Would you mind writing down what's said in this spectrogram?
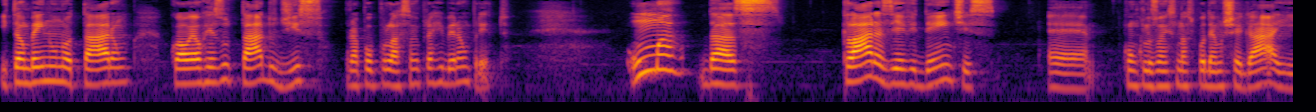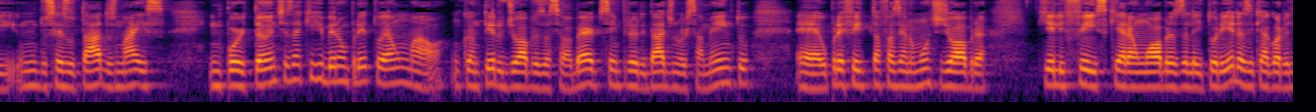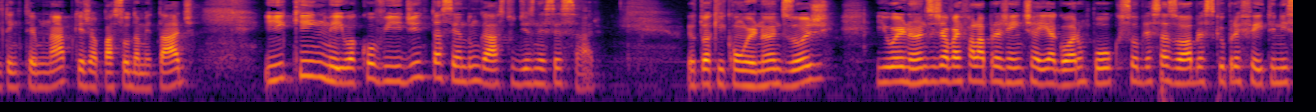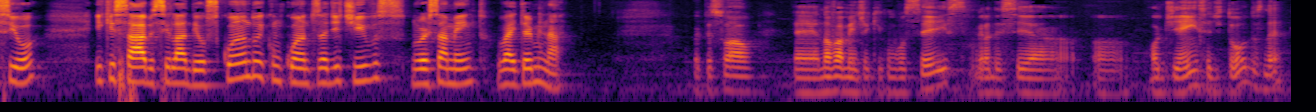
e também não notaram qual é o resultado disso para a população e para Ribeirão Preto. Uma das claras e evidentes é, conclusões que nós podemos chegar e um dos resultados mais importantes é que Ribeirão Preto é uma, um canteiro de obras a céu aberto, sem prioridade no orçamento. É, o prefeito está fazendo um monte de obra que ele fez, que eram obras eleitoreiras e que agora ele tem que terminar porque já passou da metade, e que em meio à Covid está sendo um gasto desnecessário. Eu estou aqui com o Hernandes hoje e o Hernandes já vai falar para a gente aí agora um pouco sobre essas obras que o prefeito iniciou e que sabe se lá Deus quando e com quantos aditivos no orçamento vai terminar. Oi pessoal, é, novamente aqui com vocês, agradecer a, a audiência de todos, né?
